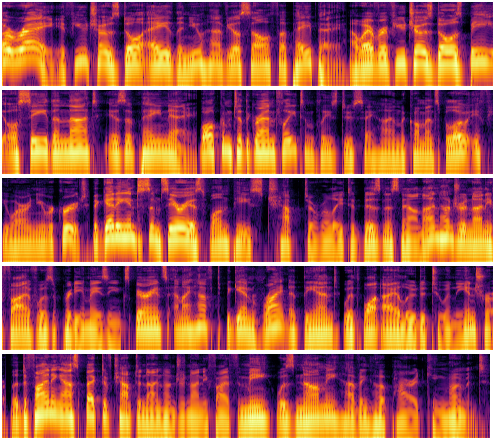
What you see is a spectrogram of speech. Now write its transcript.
Hooray! If you chose door A, then you have yourself a pay. However, if you chose doors B or C, then that is a pay nay. Welcome to the Grand Fleet, and please do say hi in the comments below if you are a new recruit. But getting into some serious One Piece chapter related business now, 995 was a pretty amazing experience, and I have to begin right at the end with what I alluded to in the intro. The defining aspect of chapter 995 for me was Nami having her Pirate King moment.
